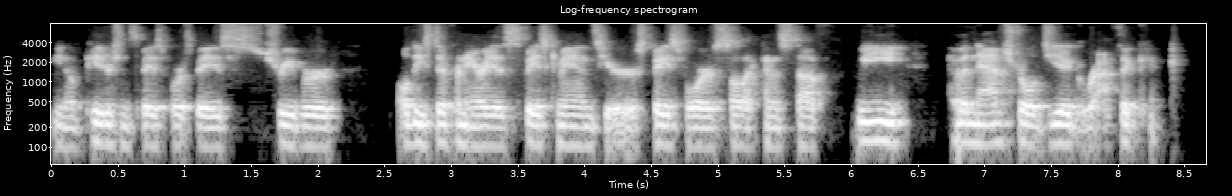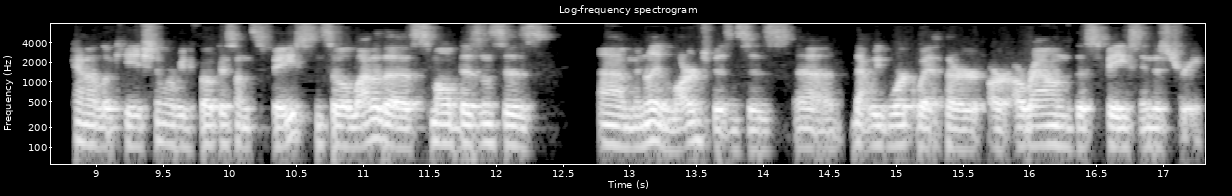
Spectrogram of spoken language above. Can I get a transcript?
you know, Peterson Space Force Base, Schriever, all these different areas, Space Commands here, Space Force, all that kind of stuff we have a natural geographic kind of location where we focus on space. And so a lot of the small businesses um, and really large businesses uh, that we work with are, are, around the space industry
